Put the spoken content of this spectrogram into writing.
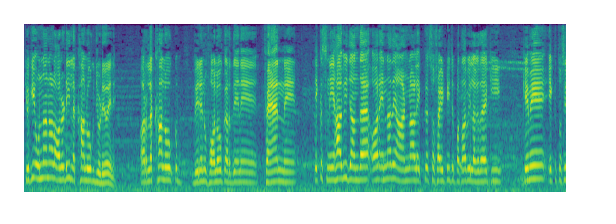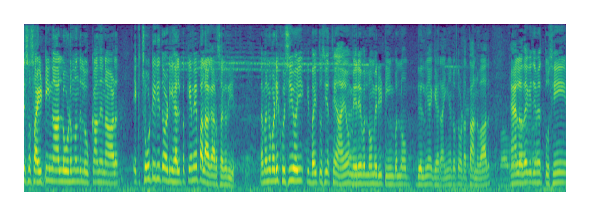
ਕਿਉਂਕਿ ਉਹਨਾਂ ਨਾਲ ਆਲਰੇਡੀ ਲੱਖਾਂ ਲੋਕ ਜੁੜੇ ਹੋਏ ਨੇ ਔਰ ਲੱਖਾਂ ਲੋਕ ਵੀਰੇ ਨੂੰ ਫੋਲੋ ਕਰਦੇ ਨੇ ਫੈਨ ਨੇ, ਇੱਕ ਸਨੇਹਾ ਵੀ ਜਾਂਦਾ ਹੈ ਔਰ ਇਹਨਾਂ ਦੇ ਆਉਣ ਨਾਲ ਇੱਕ ਸੋਸਾਇਟੀ 'ਚ ਪਤਾ ਵੀ ਲੱਗਦਾ ਹੈ ਕਿ ਕਿਵੇਂ ਇੱਕ ਤੁਸੀਂ ਸੋਸਾਇਟੀ ਨਾਲ ਲੋੜਵੰਦ ਲੋਕਾਂ ਦੇ ਨਾਲ ਇੱਕ ਛੋਟੀ ਜਿਹੀ ਤੁਹਾਡੀ ਹੈਲਪ ਕਿਵੇਂ ਭਲਾ ਕਰ ਸਕਦੀ ਹੈ। ਤਾਂ ਮੈਨੂੰ ਬੜੀ ਖੁਸ਼ੀ ਹੋਈ ਕਿ ਬਾਈ ਤੁਸੀਂ ਇੱਥੇ ਆਏ ਹੋ, ਮੇਰੇ ਵੱਲੋਂ, ਮੇਰੀ ਟੀਮ ਵੱਲੋਂ ਦਿਲ ਦੀਆਂ ਗਹਿਰਾਈਆਂ ਤੋਂ ਤੁਹਾਡਾ ਧੰਨਵਾਦ। ਐਂ ਲੱਗਦਾ ਕਿ ਜਿਵੇਂ ਤੁਸੀਂ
